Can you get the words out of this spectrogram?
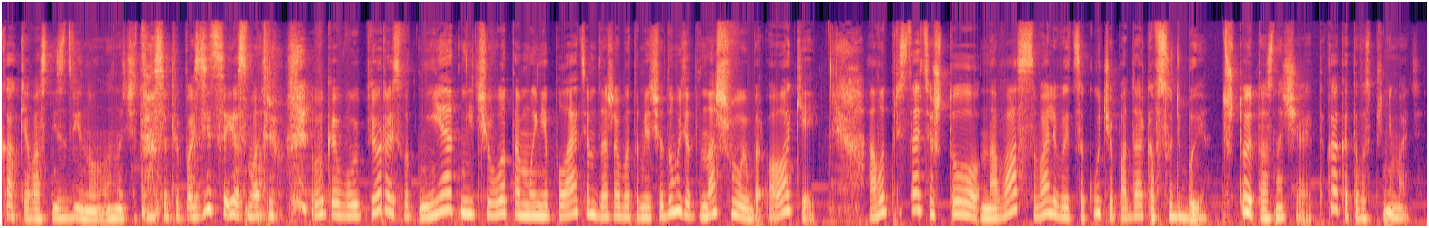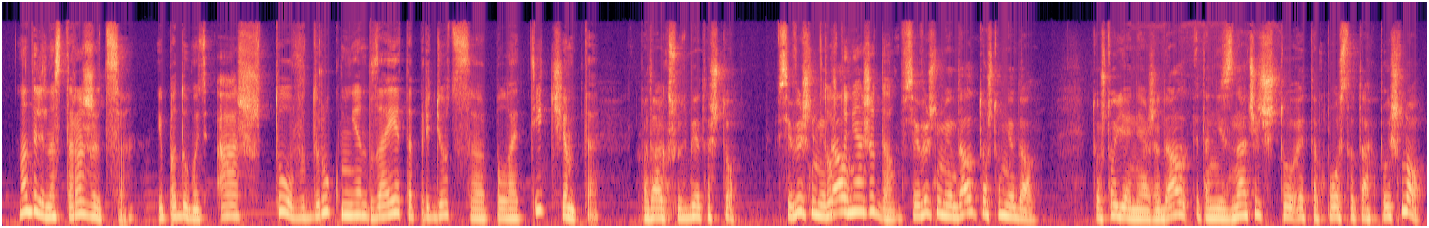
Никак я вас не сдвину, значит, с этой позиции. Я смотрю, вы как бы уперлись, вот нет, ничего там мы не платим, даже об этом нечего думать, это наш выбор. Окей. А вот представьте, что на вас сваливается куча подарков судьбы. Что это означает? Как это воспринимать? Надо ли насторожиться и подумать, а что, вдруг мне за это придется платить чем-то? Подарок судьбе – это что? Всевышний мне то, дал... что не ожидал. Всевышний мне дал то, что мне дал. То, что я не ожидал, это не значит, что это просто так пришло.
